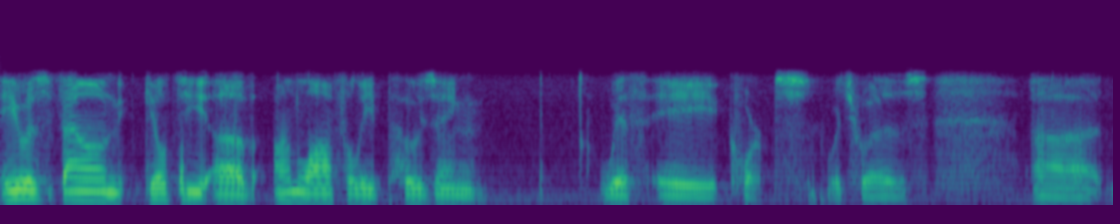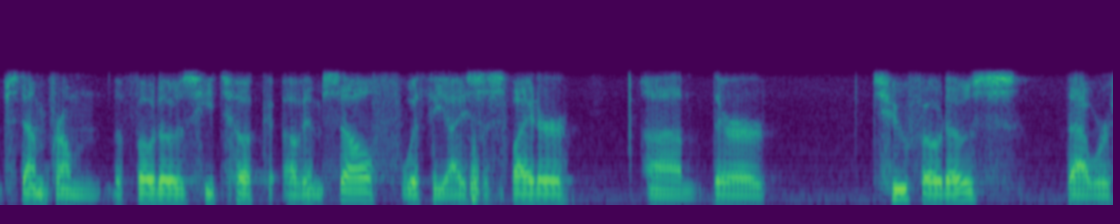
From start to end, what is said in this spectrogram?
He was found guilty of unlawfully posing with a corpse, which was uh, stemmed from the photos he took of himself with the ISIS fighter. Um, there are two photos that were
